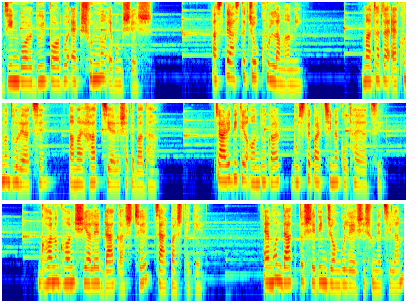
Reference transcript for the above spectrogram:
জিন বড় দুই পর্ব এক শূন্য এবং শেষ। আস্তে আস্তে চোখ খুললাম আমি। মাথাটা এখনও ধরে আছে, আমার হাত চেয়ারের সাথে বাঁধা। চারিদিকে অন্ধকার, বুঝতে পারছি না কোথায় আছি। ঘন ঘন শিয়ালের ডাক আসছে চারপাশ থেকে। এমন ডাক তো সেদিন জঙ্গলে এসে শুনেছিলাম,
